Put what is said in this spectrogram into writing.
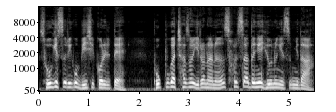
속이 쓰리고 미식거릴 때 복부가 차서 일어나는 설사 등의 효능이 있습니다.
